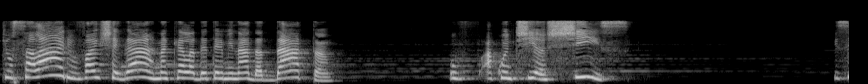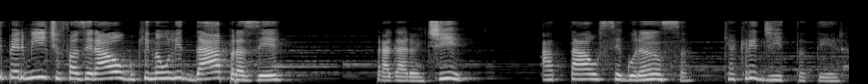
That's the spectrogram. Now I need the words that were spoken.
que o salário vai chegar naquela determinada data, a quantia X, e se permite fazer algo que não lhe dá prazer para garantir a tal segurança que acredita ter.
